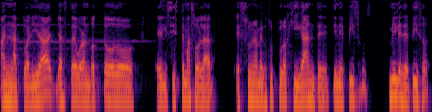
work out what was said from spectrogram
En la actualidad ya está devorando todo el sistema solar. Es una megaestructura gigante, tiene pisos, miles de pisos.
